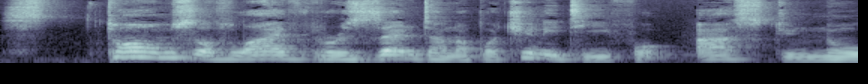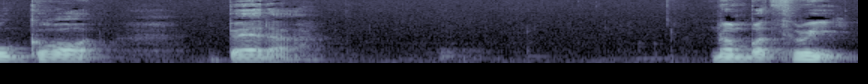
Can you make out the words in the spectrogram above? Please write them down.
storms of life present an opportunity for us to know God better. Number three,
